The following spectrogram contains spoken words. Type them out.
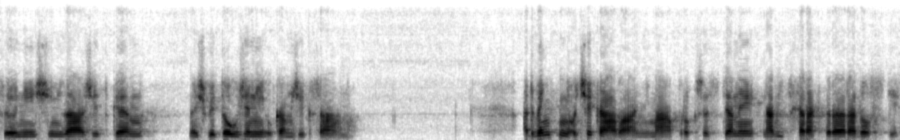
silnějším zážitkem než vytoužený okamžik sám. Adventní očekávání má pro křesťany navíc charakter radosti.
